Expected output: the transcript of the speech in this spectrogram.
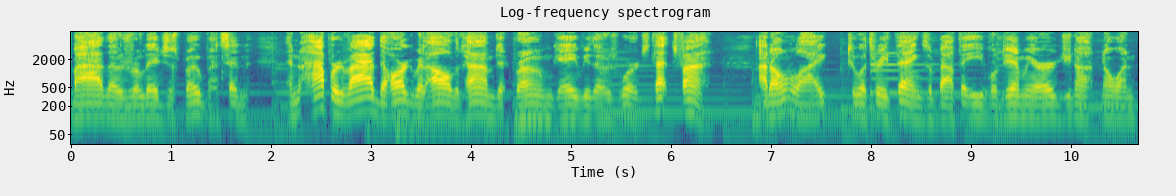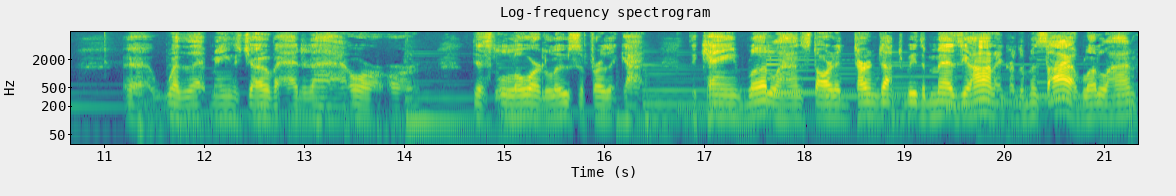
by those religious movements. And and I provide the argument all the time that Rome gave you those words. That's fine. I don't like two or three things about the evil demiurge, you not knowing uh, whether that means Jehovah Adonai or, or this Lord Lucifer that got the Cain bloodline started turns out to be the Messianic or the Messiah bloodline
